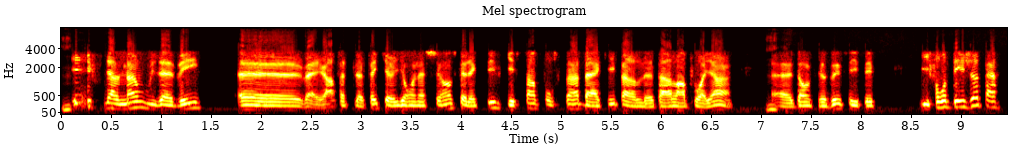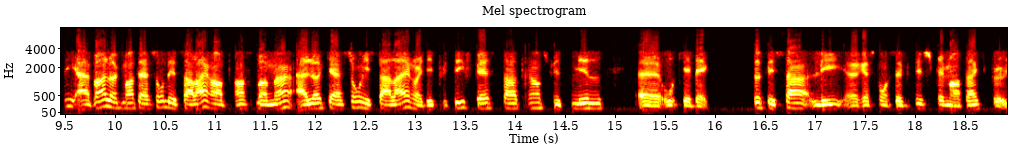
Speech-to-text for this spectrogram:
Mm. Et finalement, vous avez, euh, ben, en fait, le fait qu'ils ont une assurance collective qui est 100 backée par le par l'employeur. Mm. donc, je veux dire, c'est ils font déjà partie, avant l'augmentation des salaires, en, en, ce moment, allocation et salaire, un député fait 138 000 au Québec. Ça, c'est sans les euh, responsabilités supplémentaires qui peut,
